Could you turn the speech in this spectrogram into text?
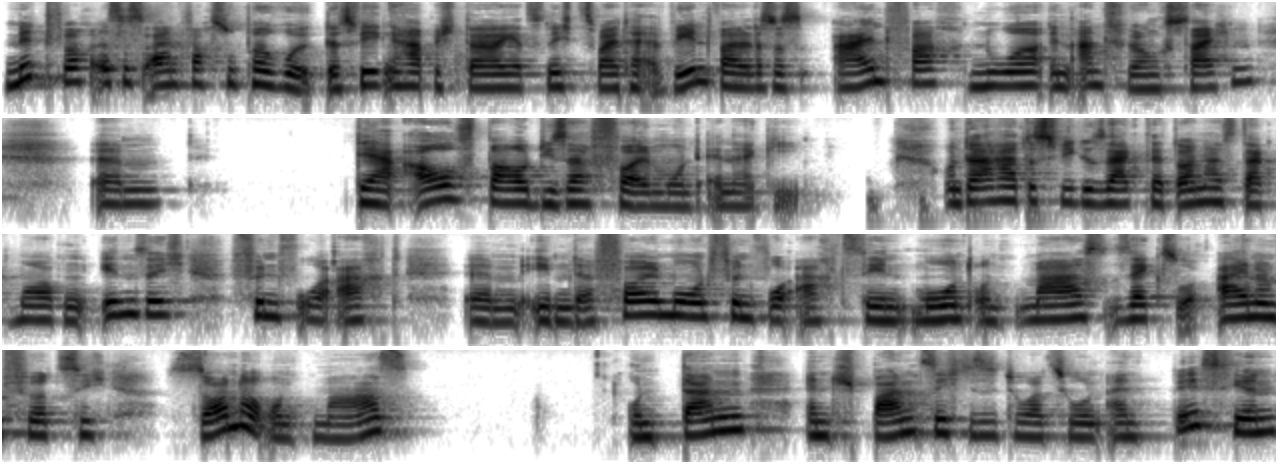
Mittwoch ist es einfach super ruhig. Deswegen habe ich da jetzt nichts weiter erwähnt, weil das ist einfach nur in Anführungszeichen ähm, der Aufbau dieser Vollmondenergie. Und da hat es, wie gesagt, der Donnerstagmorgen in sich, 5.08 Uhr ähm, eben der Vollmond, 5.18 Uhr Mond und Mars, 6.41 Uhr Sonne und Mars, und dann entspannt sich die Situation ein bisschen.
